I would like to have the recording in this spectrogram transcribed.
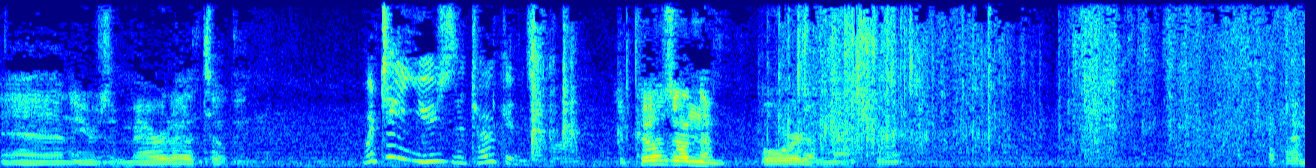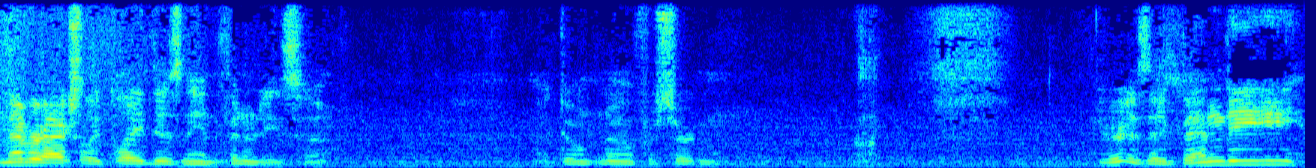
And here's a Merida token. What do you use the tokens for? It goes on the board, I'm not sure. I've never actually played Disney Infinity, so I don't know for certain. Here is a bendy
